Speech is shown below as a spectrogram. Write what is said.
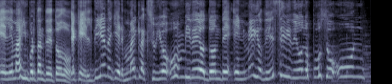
el más importante de todo. Ya que el día de ayer Minecraft subió un video donde en medio de ese video nos puso un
